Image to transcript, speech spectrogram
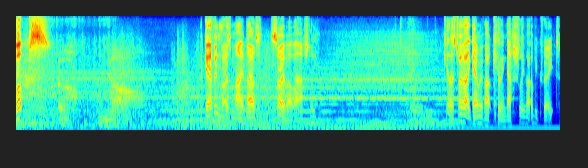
Whoops! Oh, no. Okay, I think that was my bad. Sorry about that, Ashley. Okay, let's try that again without killing Ashley, that would be great.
